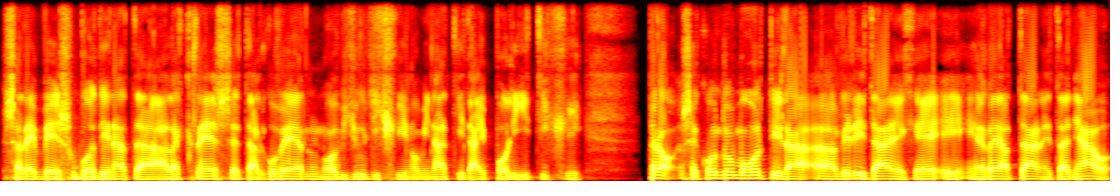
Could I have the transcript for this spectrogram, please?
sarebbe subordinata alla Knesset, al governo, nuovi giudici nominati dai politici. Però secondo molti la verità è che in realtà Netanyahu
